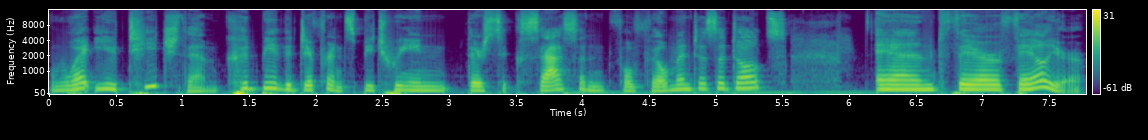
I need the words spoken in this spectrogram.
What you teach them could be the difference between their success and fulfillment as adults and their failure.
